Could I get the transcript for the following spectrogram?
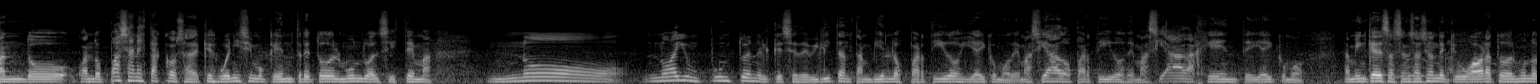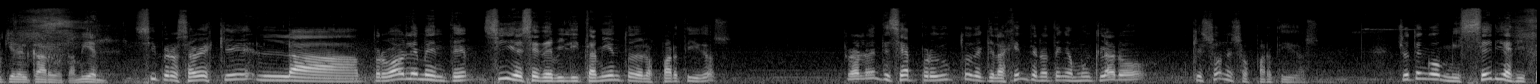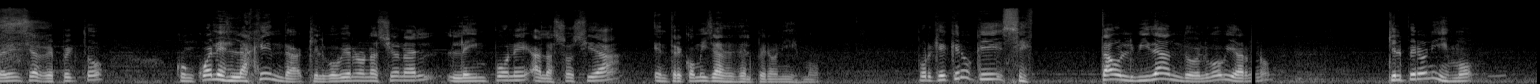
cuando, cuando pasan estas cosas de que es buenísimo que entre todo el mundo al sistema, no, no hay un punto en el que se debilitan también los partidos y hay como demasiados partidos, demasiada gente y hay como también queda esa sensación de que uh, ahora todo el mundo quiere el cargo también. Sí, pero sabes que la probablemente sí ese debilitamiento de los partidos probablemente sea producto de que la gente no tenga muy claro qué son esos partidos. Yo tengo mis serias diferencias respecto con cuál es la agenda que el gobierno nacional le impone a la sociedad, entre comillas, desde el peronismo. Porque creo que se está olvidando el gobierno que el peronismo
